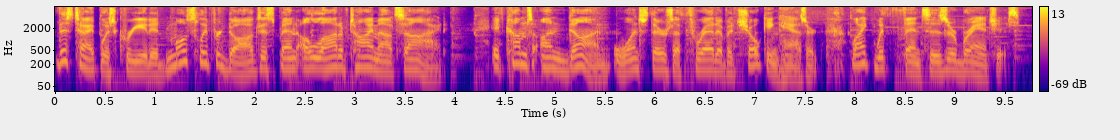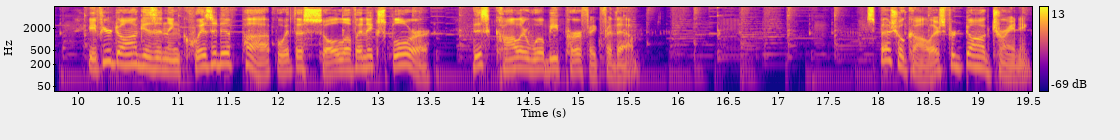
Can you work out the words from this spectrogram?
This type was created mostly for dogs that spend a lot of time outside. It comes undone once there's a threat of a choking hazard, like with fences or branches. If your dog is an inquisitive pup with the soul of an explorer, this collar will be perfect for them. Special collars for dog training.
